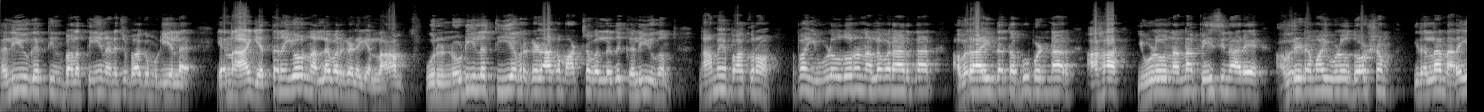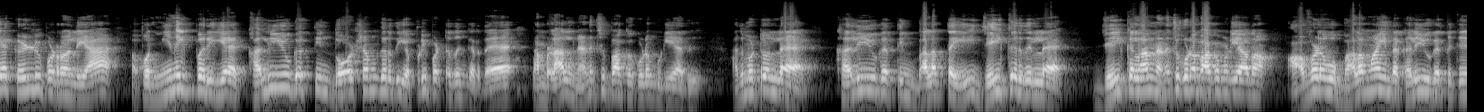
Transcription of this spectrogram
கலியுகத்தின் பலத்தையும் நினைச்சு பார்க்க முடியல. ஏன்னா எத்தனையோ நல்லவர்களை எல்லாம் ஒரு நொடியில தீயவர்களாக மாற்ற வல்லது கலியுகம். நாமே பார்க்குறோம் அப்பா இவ்வளவு தூரம் நல்லவரா இருந்தார். அவரா இந்த தப்பு பண்ணார். ஆஹா இவ்வளவு நன்னா பேசினாரே. அவரிடமா இவ்வளவு தோஷம்? இதெல்லாம் நிறைய கேள்விப்படுறோம் இல்லையா? அப்போ நினைப்பரிய கலியுகத்தின் தோஷம்ங்கிறது எப்படிப்பட்டதுங்கிறத நம்மளால் நினைச்சு பார்க்க கூட முடியாது. அது மட்டும் இல்ல கலியுகத்தின் பலத்தை ஜெயிக்கிறது இல்லை ஜெயிக்கலாம்னு நினைச்சு கூட பார்க்க முடியாதான். அவ்வளவு பலமா இந்த கலியுகத்துக்கு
